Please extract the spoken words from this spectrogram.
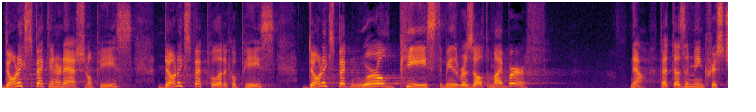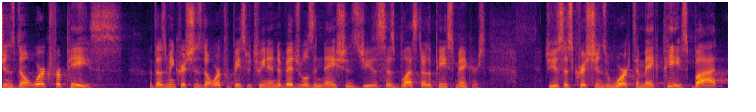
Don't expect international peace. Don't expect political peace. Don't expect world peace to be the result of my birth. Now, that doesn't mean Christians don't work for peace. It doesn't mean Christians don't work for peace between individuals and nations. Jesus says, Blessed are the peacemakers. Jesus says Christians work to make peace. But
